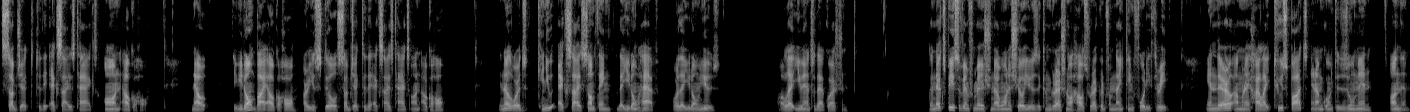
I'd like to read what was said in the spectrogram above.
subject to the excise tax on alcohol. Now, if you don't buy alcohol, are you still subject to the excise tax on alcohol? In other words, can you excise something that you don't have or that you don't use? I'll let you answer that question. The next piece of information I want to show you is the Congressional House record from 1943. In there, I'm going to highlight two spots and I'm going to zoom in on them.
